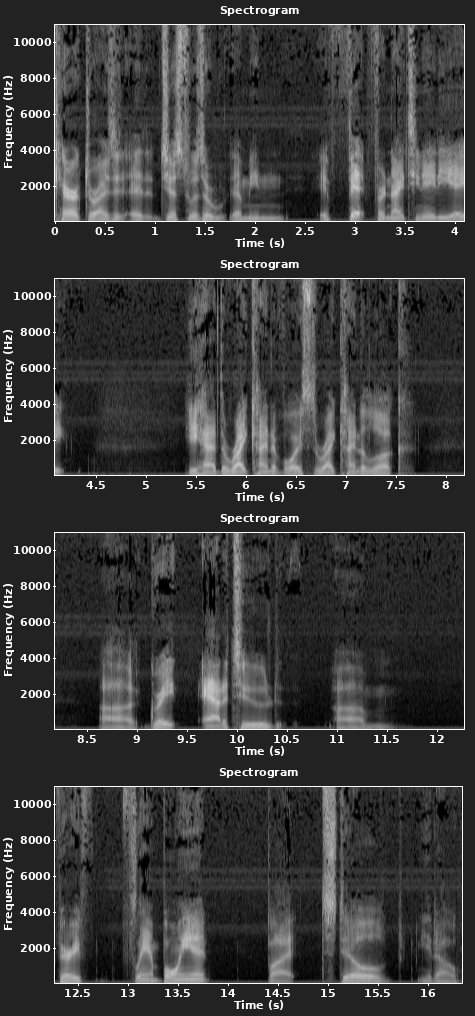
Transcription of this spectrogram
characterize it. It just was a. I mean, it fit for 1988. He had the right kind of voice, the right kind of look, uh, great attitude, um, very flamboyant, but still, you know,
